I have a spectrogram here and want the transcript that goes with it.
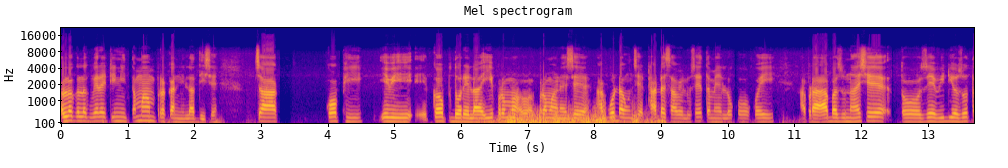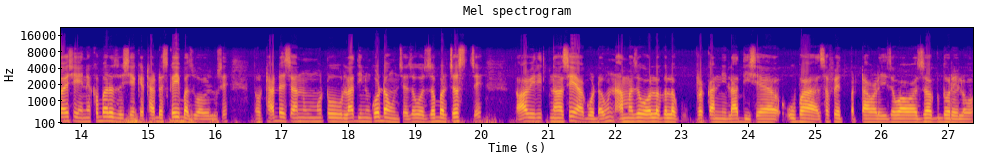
અલગ અલગ વેરાયટીની તમામ પ્રકારની લાદી છે. ચા, કોફી એવી કપ દોરેલા એ પ્રમા- પ્રમાણે છે. આ ગોડાઉન છે, ઠાડસ આવેલું છે. તમે લોકો કોઈ આપણા આ બાજુના હશે તો જે વીડિયો જોતા હશે એને ખબર જ હશે કે ઠાડસ કઈ બાજુ આવેલું છે. તો ઠાડસ આનું મોટું લાદીનું ગોડાઉન છે. જુઓ, જબરજસ્ત છે. તો આવી રીતના છે આ ગોડાઉન. આમાં જો અલગ અલગ પ્રકારની લાદી છે. ઊભા સફેદ પટ્ટાવાળી જવા જગ દોરેલો.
